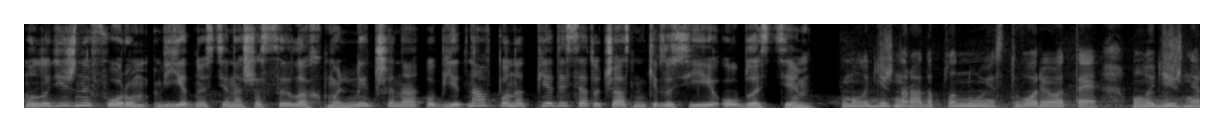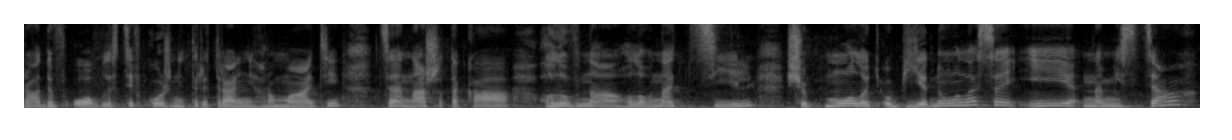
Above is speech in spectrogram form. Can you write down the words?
Молодіжний форум в єдності Наша сила Хмельниччина об'єднав понад 50 учасників з усієї області. Молодіжна рада планує створювати молодіжні ради в області в кожній територіальній громаді. Це наша така головна, головна ціль, щоб молодь об'єднувалася і на місцях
